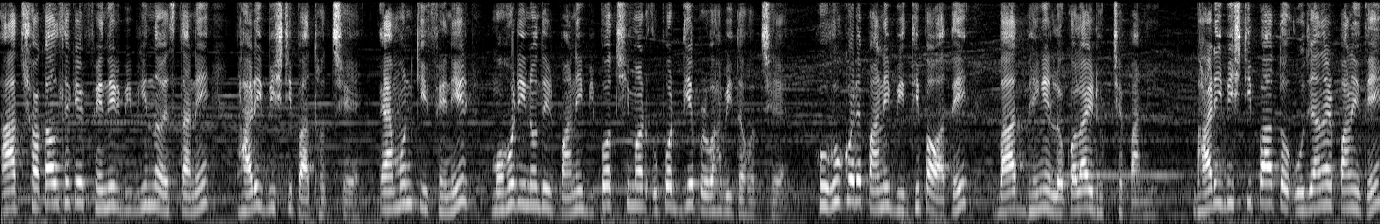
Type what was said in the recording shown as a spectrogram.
আজ সকাল থেকে ফেনীর বিভিন্ন স্থানে ভারী বৃষ্টিপাত হচ্ছে। এমনকি ফেনীর মোহরী নদীর পানি বিপদসীমার উপর দিয়ে প্রভাবিত হচ্ছে। হু হু করে পানি বৃদ্ধি পাওয়াতে বাঁধ ভেঙে লোকালয়ে ঢুকছে পানি। ভারী বৃষ্টিপাত ও উজানের পানিতে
